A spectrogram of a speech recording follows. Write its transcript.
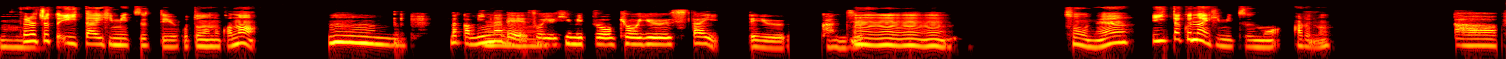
うんん。それはちょっと言いたい秘密っていうことなのかな？うん。なんかみんなでそういう秘密を共有したいっていう感じ。うんうんうんうん。そうね。言いたくない秘密もあるの？ああ、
